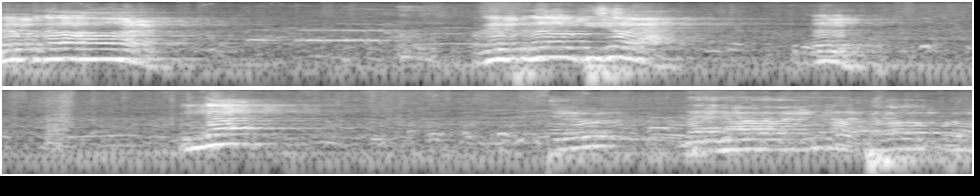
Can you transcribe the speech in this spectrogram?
రేపు కల కావాలండి రేపు కల తీసావా? వెళ్ళు. ఇంకా ధన్యవాదాలండి. నా పిల్లలు ఇప్పుడు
